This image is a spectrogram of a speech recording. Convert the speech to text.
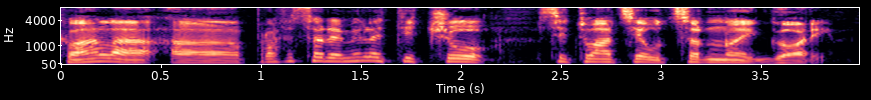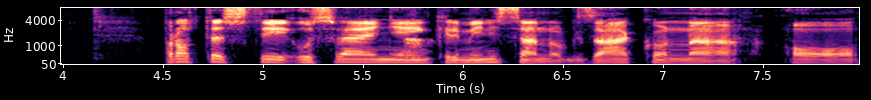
Hvala. Profesore Miletiću, situacija u Crnoj Gori. Protesti, usvajanje inkriminisanog zakona o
